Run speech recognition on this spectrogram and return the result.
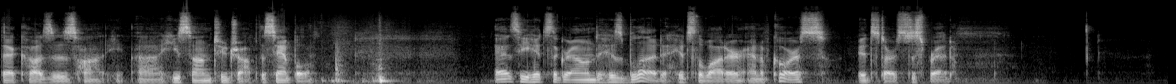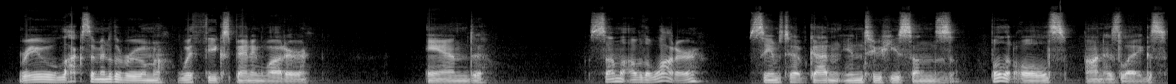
that causes uh, Hee-sun to drop the sample. As he hits the ground, his blood hits the water, and of course, it starts to spread. Ryu locks him into the room with the expanding water, and some of the water seems to have gotten into Heesun's bullet holes on his legs,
